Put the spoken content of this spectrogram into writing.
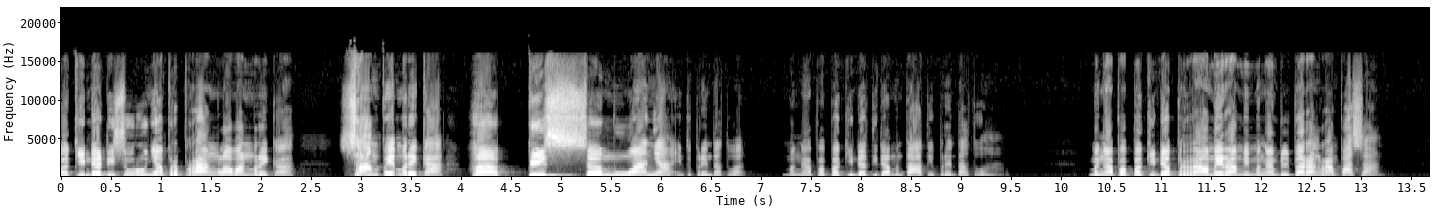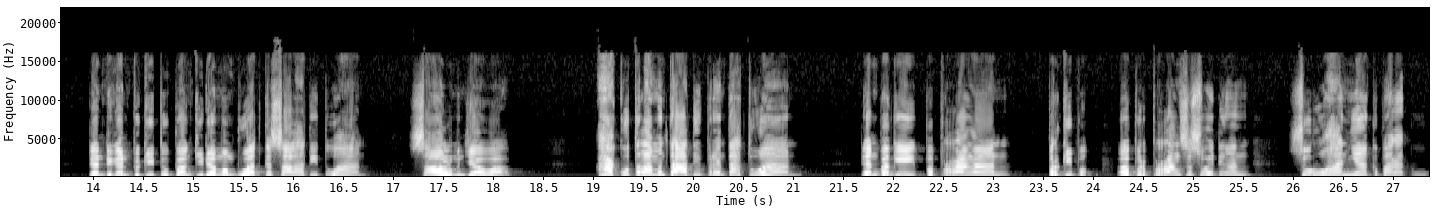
Baginda disuruhnya berperang melawan mereka sampai mereka habis semuanya. Itu perintah Tuhan. Mengapa Baginda tidak mentaati perintah Tuhan? Mengapa Baginda beramai-ramai mengambil barang rampasan? Dan dengan begitu Baginda membuat kesal hati Tuhan. Saul menjawab, aku telah mentaati perintah Tuhan. Dan bagi peperangan, pergi eh, berperang sesuai dengan suruhannya kepadaku.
